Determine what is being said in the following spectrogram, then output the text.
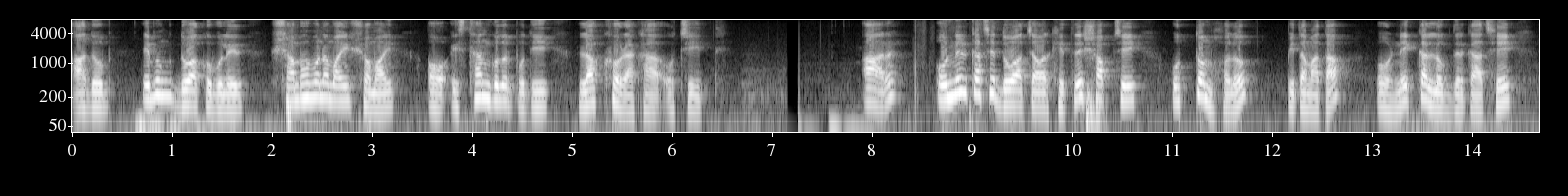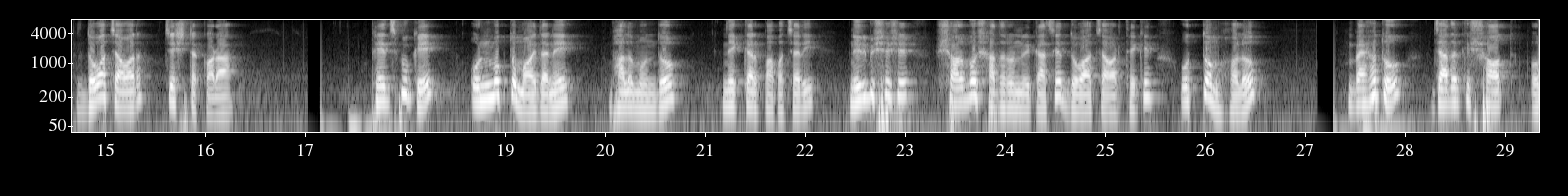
আদব এবং দোয়া কবুলের সম্ভাবনাময় সময় ও স্থানগুলোর প্রতি লক্ষ্য রাখা উচিত। আর অন্যের কাছে দোয়া চাওয়ার ক্ষেত্রে সবচেয়ে উত্তম হল পিতামাতা ও নেককার লোকদের কাছে দোয়া চাওয়ার চেষ্টা করা। ফেসবুকে উন্মুক্ত ময়দানে ভালো মন্দ নেককার পাপাচারী নির্বিশেষে সর্বসাধারণের কাছে দোয়া চাওয়ার থেকে উত্তম হল। ব্যাহত যাদেরকে সৎ ও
